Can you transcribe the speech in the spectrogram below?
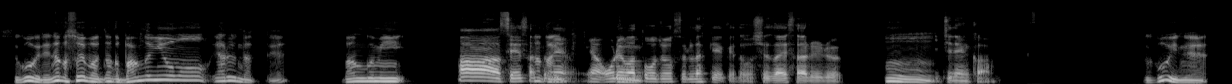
すごいね。なんかそういえば、なんか番組をもやるんだって？番組、ああ、制作なんね。いや、俺はうん登場するだけやけど、取材されるうんうん。1年間。すごいね。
